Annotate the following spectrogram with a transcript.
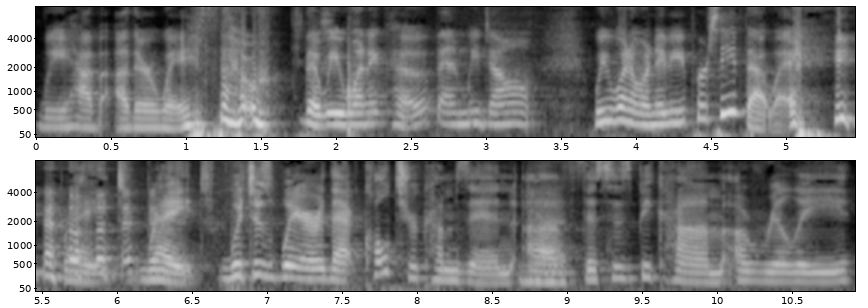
we have other ways that, that we want to cope and we don't we wouldn't want to be perceived that way. Right right. Which is where that culture comes in yes. of this has become a really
